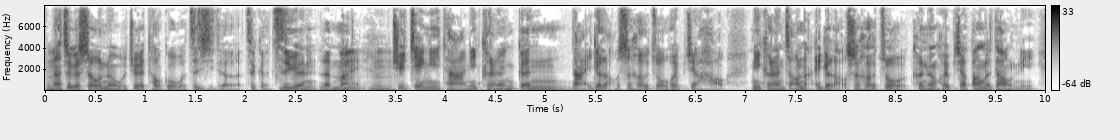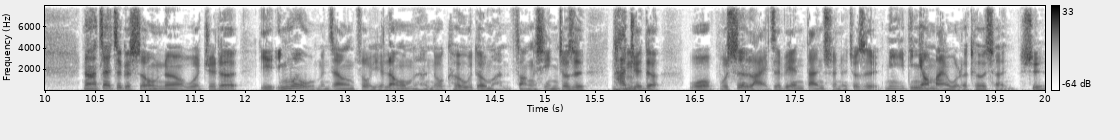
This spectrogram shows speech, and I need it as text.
那这个时候呢，我就会透过我自己的这个资源人脉，去建议他，你可能跟哪一个老师合作会比较好，你可能找哪一个老师合作可能会比较帮得到你。那在这个时候呢，我觉得也因为我们这样做，也让我们很多客户对我们很放心，就是他觉得我不是来这边单纯的就是你一定要买我的课程，是，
